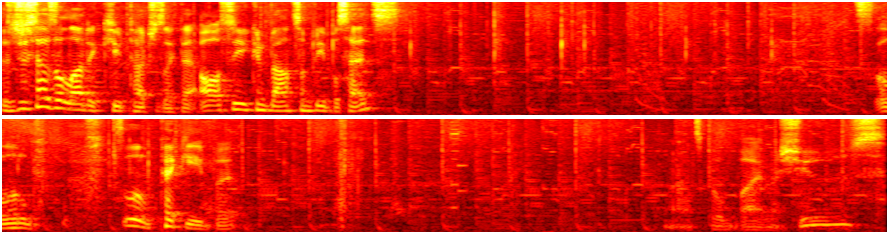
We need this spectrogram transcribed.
This just has a lot of cute touches like that. Also, you can bounce on people's heads. It's a little, it's a little picky, but. Right, let's go buy my shoes.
